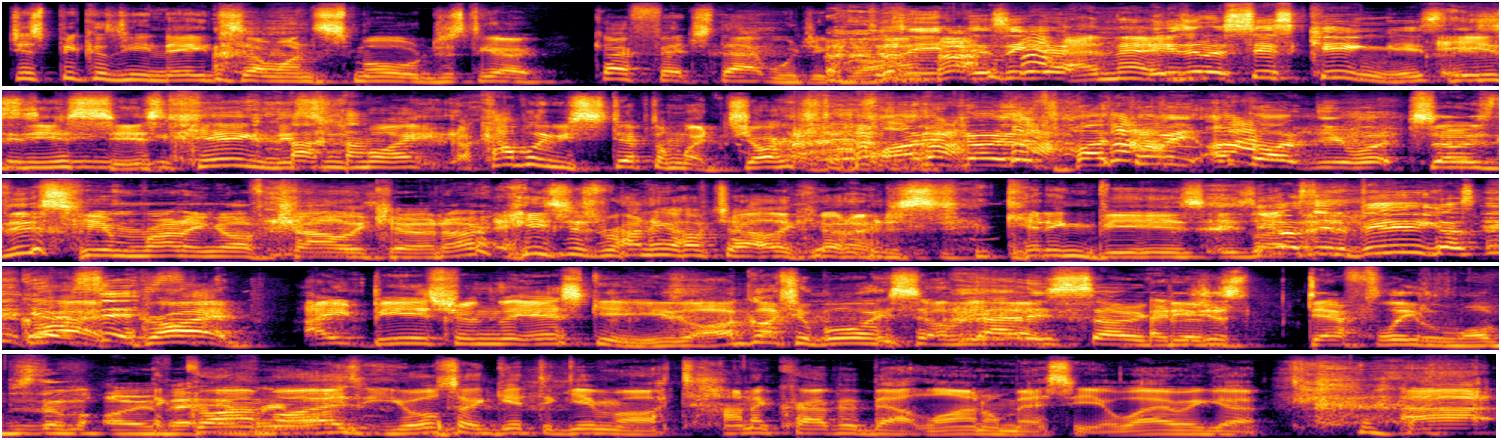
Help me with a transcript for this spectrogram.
just because you need someone small just to go, go fetch that, would you, Brian? Does he, does he get, And then- he's an assist king. He's, He's the assist king. This is my, I can't believe he stepped on my joke. I didn't know that. I thought, I thought you were. So is this him running off Charlie Curnow? He's just running off Charlie Curnow, just getting beers. He's He like, goes in a beer. He goes, Great, yes, yes. great. Eight beers from the Esky. He's like, I got you, boys. Off you That go. is so good. And he just deftly lobs them over Graham everyone. Myers, you also get to give him a ton of crap about Lionel Messi. Away we go. Uh,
